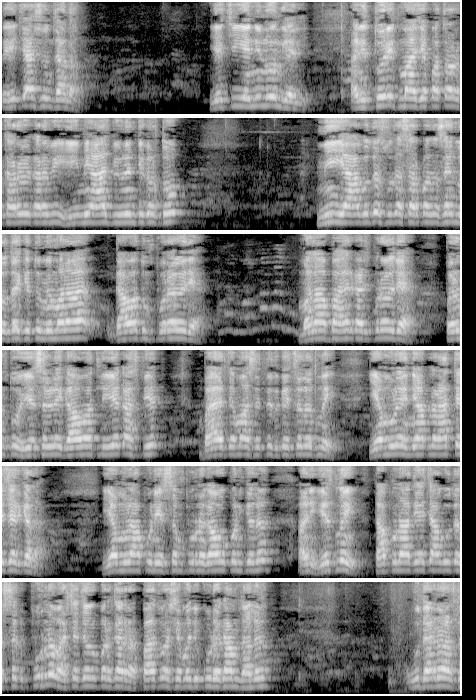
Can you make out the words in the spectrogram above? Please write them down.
तर हे असून जाणार. याची यांनी नोंद घ्यावी. आणि त्वरित माझ्या पत्रावर कारवाई करावी ही मी आज विनंती करतो. मी या अगोदर सुद्धा सरपंच सांगितलं होतं की तुम्ही मला गावातून पुरावे द्या. मला बाहेर काढ पुरावे द्या. परंतु हे सगळे गावातले एक असतात. बाहेरच्या माणसात तिथं काही चलत नाही. यामुळे यांनी आपल्याला अत्याचार केला. यामुळे आपण हे संपूर्ण गाव ओपन केलं. आणि हेच नाही तर आपण आता याच्या अगोदर सगळं पूर्ण भ्रष्टाचार ओपन करणार. पाच वर्षामध्ये कुठं काम झालं? उदाहरणार्थ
